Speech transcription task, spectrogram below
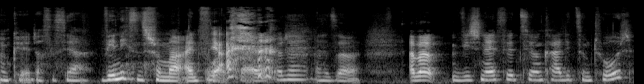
Okay, das ist ja wenigstens schon mal ein Vorteil, ja. oder? Also, aber wie schnell führt Zyankali zum Tod?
